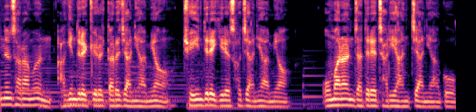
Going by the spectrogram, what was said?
있는 사람은 악인들의 꾀를 따르지 아니하며 죄인들의 길에 서지 아니하며 오만한 자들의 자리에 앉지 아니하고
